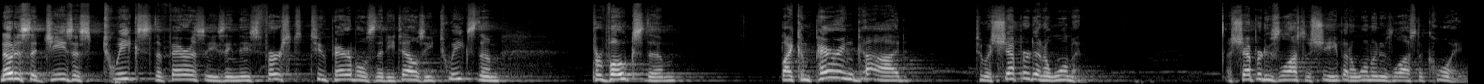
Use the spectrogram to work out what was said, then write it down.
Notice that Jesus tweaks the Pharisees in these first two parables that he tells. He tweaks them, provokes them by comparing God to a shepherd and a woman. A shepherd who's lost a sheep and a woman who's lost a coin.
